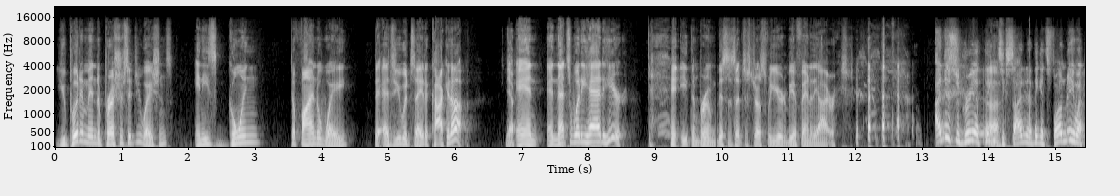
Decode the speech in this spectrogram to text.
you put him into pressure situations, and he's going to find a way to, as you would say, to cock it up. Yep. And and that's what he had here. Ethan Broom, this is such a stressful year to be a fan of the Irish. I disagree. I think Uh. it's exciting. I think it's fun. But anyway,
